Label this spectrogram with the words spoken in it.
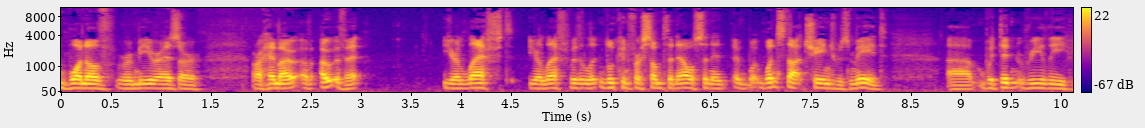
one of Ramirez or or him out of out of it, you're left you're left with looking for something else, and, it, once that change was made, um, we didn't really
